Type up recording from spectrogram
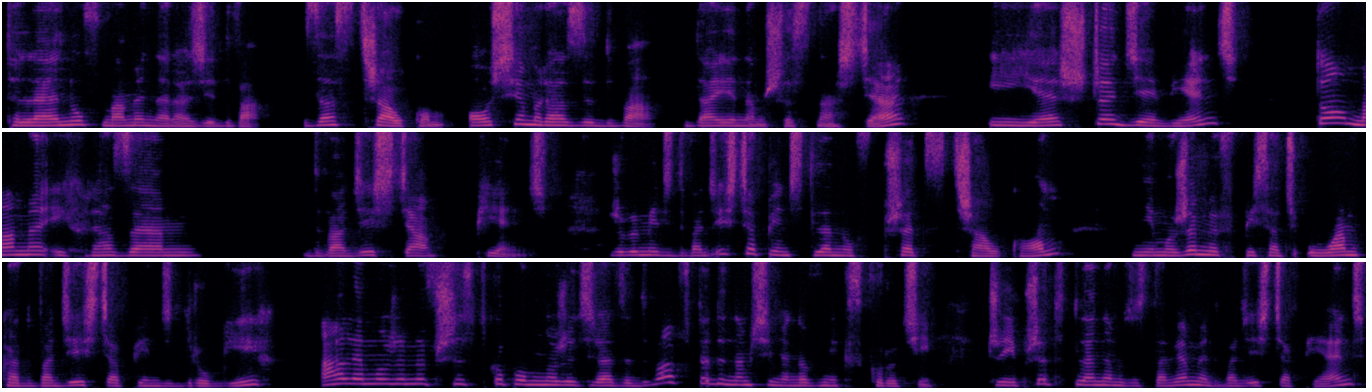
tlenów mamy na razie 2. Za strzałką 8 razy 2 daje nam 16 i jeszcze 9 to mamy ich razem 25. Żeby mieć 25 tlenów przed strzałką, nie możemy wpisać ułamka 25 drugich, ale możemy wszystko pomnożyć razy 2, wtedy nam się mianownik skróci. Czyli przed tlenem zostawiamy 25,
